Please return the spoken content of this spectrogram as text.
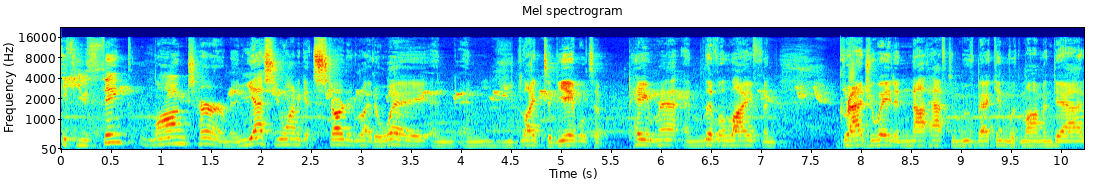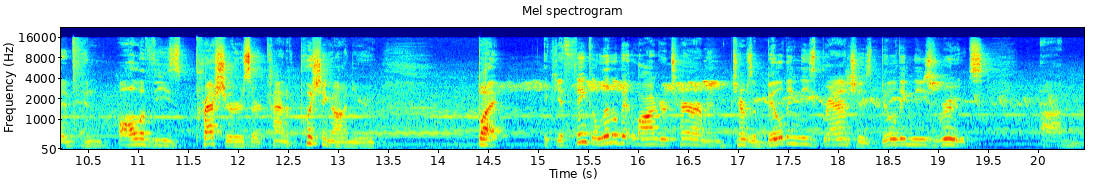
if you think long term, and yes, you want to get started right away, and, and you'd like to be able to pay rent and live a life and graduate and not have to move back in with mom and dad, and, and all of these pressures are kind of pushing on you. But if you think a little bit longer term in terms of building these branches, building these roots, um,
